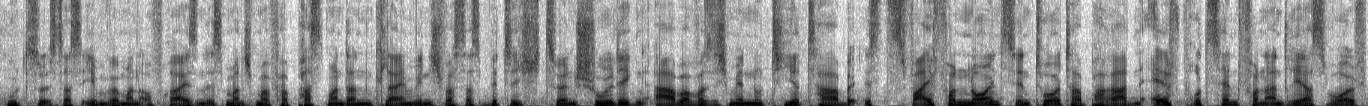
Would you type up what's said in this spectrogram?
gut, so ist das eben, wenn man auf Reisen ist. Manchmal verpasst man dann ein klein wenig was. Das bitte ich zu entschuldigen. Aber was ich mir notiert habe, ist 2 von 19 Torhüterparaden, 11 Prozent von Andreas Wolf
